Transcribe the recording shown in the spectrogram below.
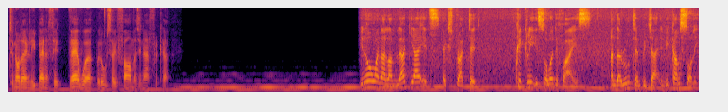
to not only benefit their work but also farmers in Africa. You know, when Allanblackia it's extracted, quickly it solidifies. Under room temperature, it becomes solid.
